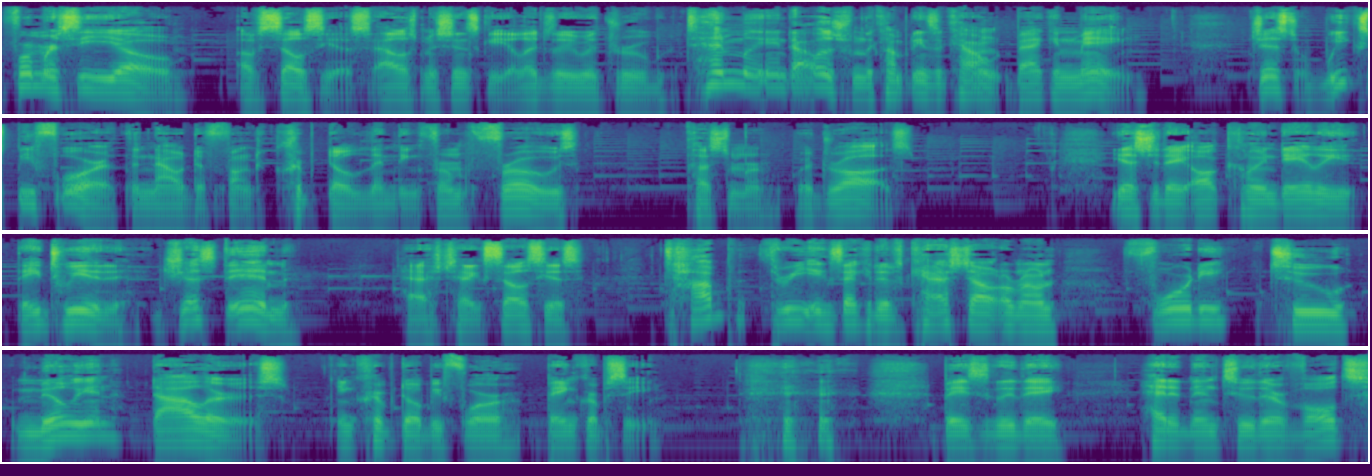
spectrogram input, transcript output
former CEO of Celsius, Alex Mashinsky, allegedly withdrew $10 million from the company's account back in May, just weeks before the now defunct crypto lending firm froze customer withdrawals. Yesterday, Altcoin Daily, they tweeted just in hashtag Celsius, top three executives cashed out around $42 million in crypto before bankruptcy. Basically, they headed into their vaults,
